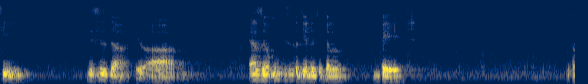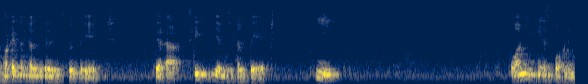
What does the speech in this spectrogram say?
see this is the uh, assume this is the geological bed the horizontal geological bed there are three geological beds if one igneous body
